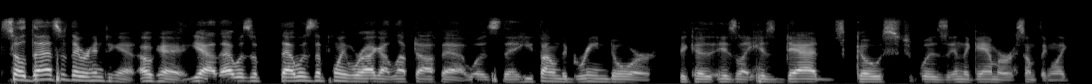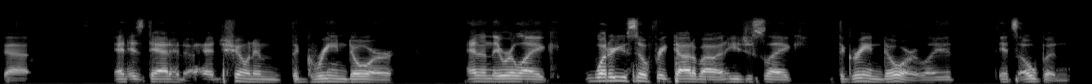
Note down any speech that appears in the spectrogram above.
So that's what they were hinting at. Okay, yeah, that was a that was the point where I got left off at was that he found the green door because his like his dad's ghost was in the gamma or something like that, and his dad had had shown him the green door, and then they were like, "What are you so freaked out about?" And he's just like, "The green door, like it, it's open,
